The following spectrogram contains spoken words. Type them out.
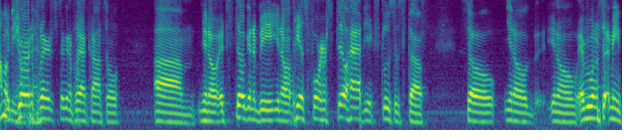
I'm gonna majority of players are still going to play on console. Um, you know, it's still going to be, you know, PS4 still has the exclusive stuff. So, you know, you know, everyone's. I mean,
